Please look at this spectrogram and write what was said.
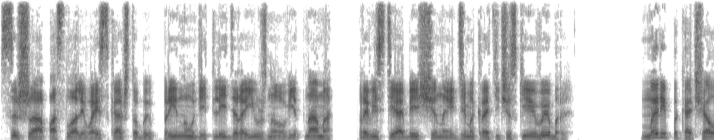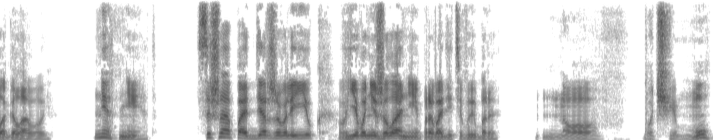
США послали войска, чтобы принудить лидера Южного Вьетнама провести обещанные демократические выборы? Мэри покачала головой. Нет-нет. США поддерживали Юг в его нежелании проводить выборы. Но почему?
